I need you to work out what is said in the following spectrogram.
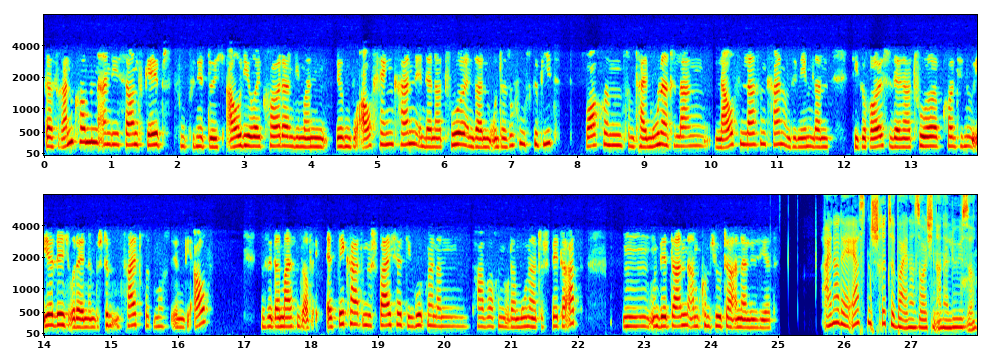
Das Rankommen an die Soundscapes funktioniert durch Audiorekordern, die man irgendwo aufhängen kann in der Natur, in seinem Untersuchungsgebiet, Wochen, zum Teil monatelang laufen lassen kann und sie nehmen dann die Geräusche der Natur kontinuierlich oder in einem bestimmten Zeitrhythmus irgendwie auf. Das wird dann meistens auf SD-Karten gespeichert, die holt man dann ein paar Wochen oder Monate später ab mm, und wird dann am Computer analysiert. Einer der ersten Schritte bei einer solchen Analyse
